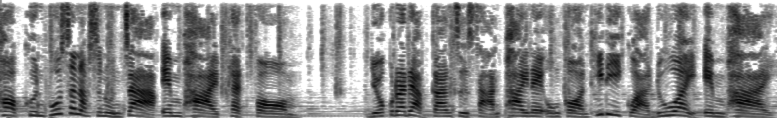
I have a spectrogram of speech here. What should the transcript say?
ขอบคุณผู้สนับสนุนจาก Empire Platform ยกระดับการสื่อสารภายในองค์กรที่ดีกว่าด้วย Empire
